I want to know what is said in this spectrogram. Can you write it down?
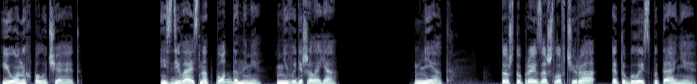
и он их получает. «Издеваясь над подданными?» — не выдержала я. «Нет. То, что произошло вчера, это было испытание.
